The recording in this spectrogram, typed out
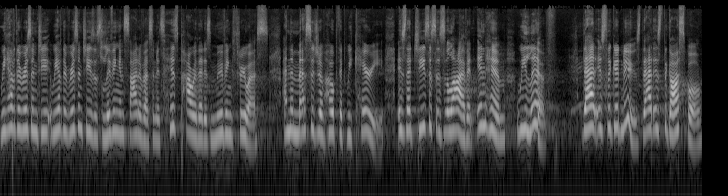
We have, the risen Je- we have the risen Jesus living inside of us, and it's His power that is moving through us. And the message of hope that we carry is that Jesus is alive, and in Him we live. That is the good news. That is the gospel.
